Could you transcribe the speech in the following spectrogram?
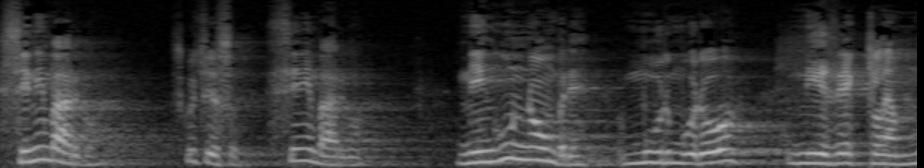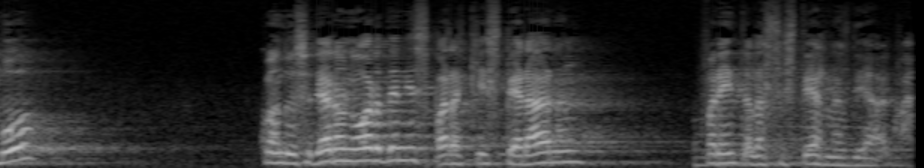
Sin embargo, escuche eso, sin embargo, ningún hombre murmuró ni reclamó cuando se dieron órdenes para que esperaran frente a las cisternas de agua.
